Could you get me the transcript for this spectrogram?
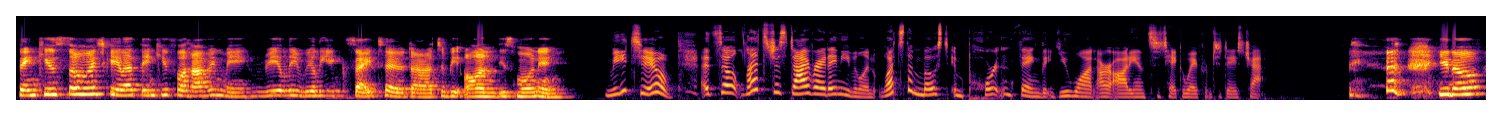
Thank you so much, Kayla. Thank you for having me. Really, really excited uh, to be on this morning. Me too. And so let's just dive right in, Evelyn. What's the most important thing that you want our audience to take away from today's chat? you know,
